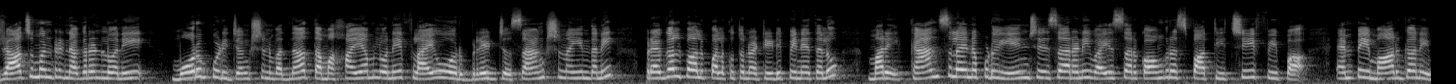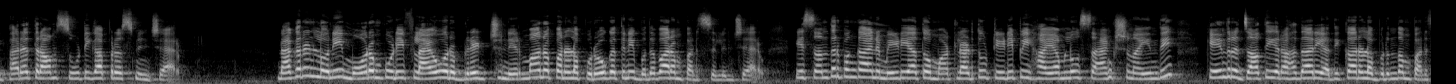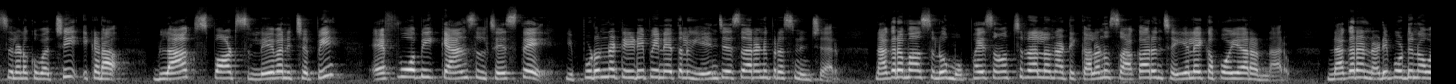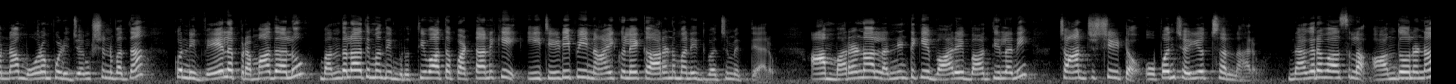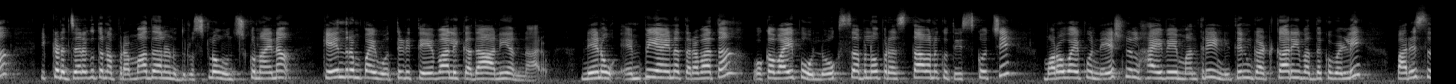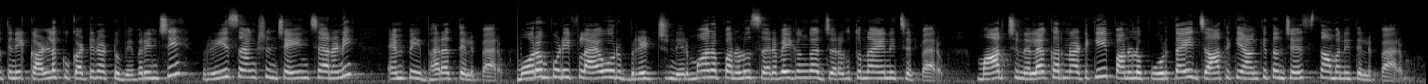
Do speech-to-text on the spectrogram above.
రాజమండ్రి నగరంలోని మోరంపూడి జంక్షన్ వద్ద తమ హయాంలోనే ఫ్లైఓవర్ బ్రిడ్జ్ శాంక్షన్ అయిందని ప్రగల్భాలు పలుకుతున్న టీడీపీ నేతలు మరి క్యాన్సిల్ అయినప్పుడు ఏం చేశారని YSR Congress party chief whip MP Margani Bharatram సూటిగా ప్రశ్నించారు. నగరంలోని మోరంపూడి ఫ్లైఓవర్ బ్రిడ్జ్ నిర్మాణ పనుల పురోగతిని బుధవారం పరిశీలించారు. ఈ సందర్భంగా ఆయన మీడియాతో మాట్లాడుతూ టీడీపీ హయాంలో శాంక్షన్ అయింది కేంద్ర జాతీయ రహదారి అధికారుల బృందం పరిశీలనకు వచ్చి ఇక్కడ బ్లాక్ స్పాట్స్ లేవని చెప్పి ఎఫ్ఓబి క్యాన్సిల్ చేస్తే ఇప్పుడున్న టీడీపీ నేతలు ఏం చేశారని ప్రశ్నించారు. నగరవాసులు ముప్పై సంవత్సరాల నాటి కలను సాకారం చేయలేకపోయారన్నారు. నగర నడిబొడ్డున ఉన్న మోరంపూడి జంక్షన్ వద్ద కొన్ని వేల ప్రమాదాలు వందలాది మంది మృత్యువాత పట్టానికి ఈ టీడీపీ నాయకులే కారణమని ధ్వజమెత్తారు. ఆ మరణాలన్నింటికీ వారే బాధ్యులని ఛార్జ్ షీట్ ఓపెన్ చేయొచ్చన్నారు. నగరవాసుల ఆందోళన ఇక్కడ జరుగుతున్న ప్రమాదాలను దృష్టిలో ఉంచుకునైనా కేంద్రంపై ఒత్తిడి తేవాలి కదా అని అన్నారు. నేను ఎంపీ అయిన తర్వాత ఒకవైపు లోక్సభలో ప్రస్తావనకు తీసుకొచ్చి మరోవైపు నేషనల్ హైవే మంత్రి నితిన్ గడ్కరీ వద్దకు వెళ్ళి పరిస్థితిని కళ్ళకు కట్టినట్టు వివరించి రీశాంక్షన్ చేయించానని ఎంపీ భరత్ తెలిపారు. మోరంపూడి ఫ్లైఓవర్ బ్రిడ్జ్ నిర్మాణ పనులు శరవేగంగా జరుగుతున్నాయని చెప్పారు. మార్చి నెలాఖరు నాటికి పనులు పూర్తయి జాతికి అంకితం చేస్తామని తెలిపారు.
